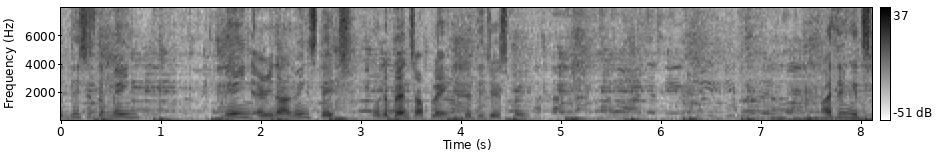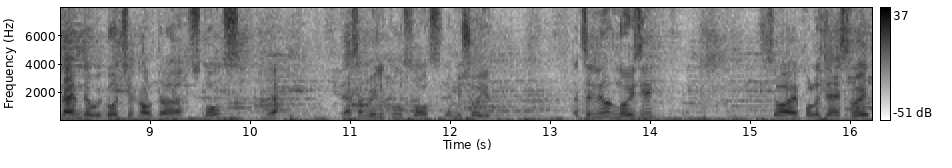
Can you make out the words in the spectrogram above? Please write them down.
So this is the main main arena, main stage where the bands are playing, the DJ is playing. I think it's time that we go check out the stalls. Yeah, there's some really cool stalls. Let me show you. It's a little noisy, so I apologize for it.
